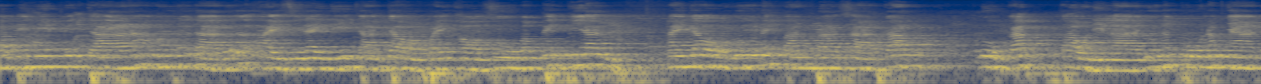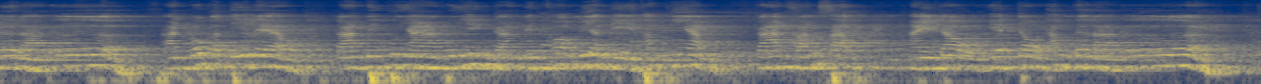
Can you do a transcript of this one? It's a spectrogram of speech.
้าพินิจพิจารณาเมื่อดาเรือไอสิได้นี้จากเจ้าไปขอสู่บำเพ็ญเพียรให้เจ้าอยู่ในปานปราสาทกับลูกกับเต่านีลาอยู่น้ำปูน้ำยาเด้อล่เอออันปกติแล้ว การเป็นผู้ยาผู้ยิ่งการเป็นข้อเลี้ยงดีทั้งเที่ยงการฝังสัตว์ให้เจ้าเฮ็ดเจ้าทั้งเด้อล่เออค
